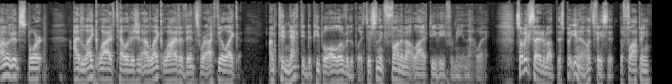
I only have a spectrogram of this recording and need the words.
I'm a good sport. I like live television. I like live events where I feel like I'm connected to people all over the place. There's something fun about live TV for me in that way. So I'm excited about this, but you know, let's face it, the flopping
